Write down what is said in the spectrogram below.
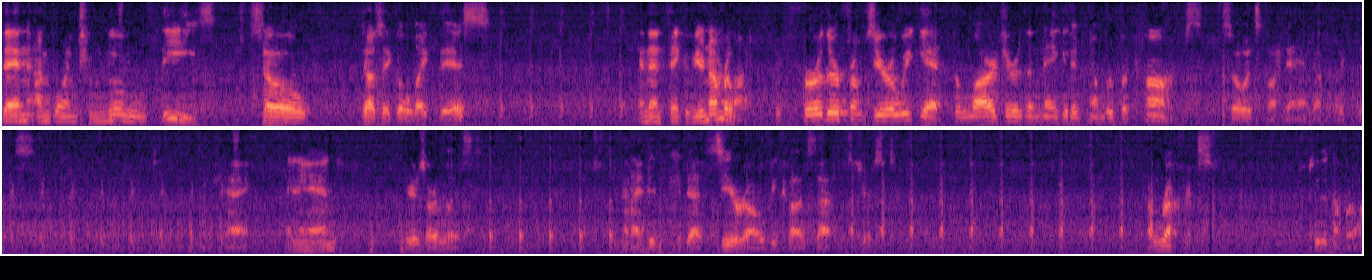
then I'm going to move these. So does it go like this? And then think of your number line. The further from zero we get, the larger the negative number becomes. So it's going to end up like this. And here's our list. And I didn't need that zero because that was just a reference to the number line.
